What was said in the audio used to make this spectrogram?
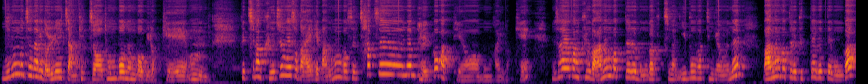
무궁무진하게 널려 있지 않겠죠. 돈 버는 법 이렇게. 음. 그렇지만 그 중에서 나에게 맞는 것을 찾으면 될 것 같아요. 뭔가 이렇게. 그래서 그 많은 것들을 뭔가 그렇지만 이분 같은 경우는 많은 것들을 그때그때 뭔가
